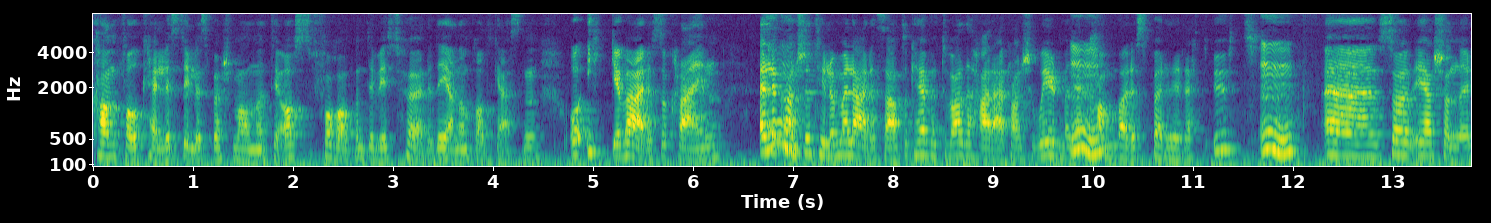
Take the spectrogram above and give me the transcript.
kan folk heller stille spørsmålene til oss, forhåpentligvis høre det gjennom podkasten, og ikke være så klein. Eller Mm. kanskje til og med lære seg at ok, vet du hva, det her er kanskje weird, men jeg Mm. kan bare spørre rett ut. Mm. Eh, så jeg skjønner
